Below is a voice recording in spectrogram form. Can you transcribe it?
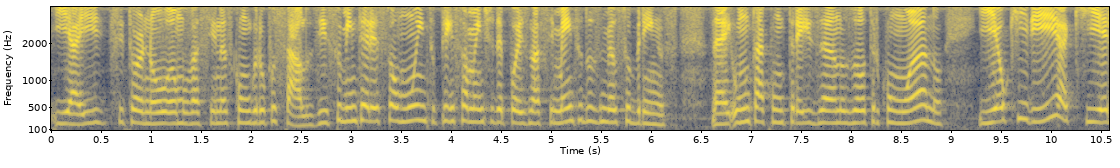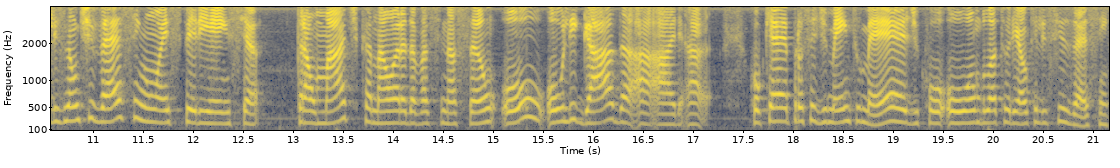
e aí se tornou Amo Vacinas com o Grupo Salos. Isso me interessou muito, principalmente depois do nascimento dos meus sobrinhos. Né? Um está com três anos, outro com um ano, e eu queria que eles não tivessem uma experiência traumática na hora da vacinação ou, ou ligada à, à, qualquer procedimento médico ou ambulatorial que eles fizessem.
